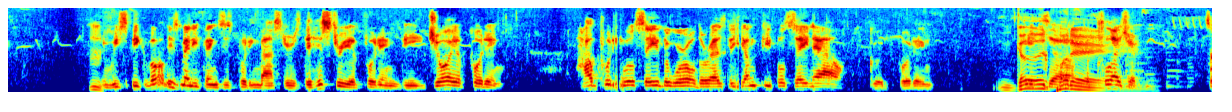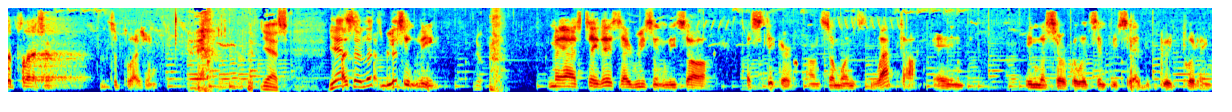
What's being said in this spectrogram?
And we speak of all these many things as pudding masters the history of pudding, the joy of pudding, how pudding will save the world, or as the young people say now, good pudding. Good it's, uh, a pleasure. It's a pleasure. It's a pleasure. Yes. Yes, so let's, let's recently, may I say this? I recently saw a sticker on someone's laptop, and in the circle it simply said "Good pudding."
